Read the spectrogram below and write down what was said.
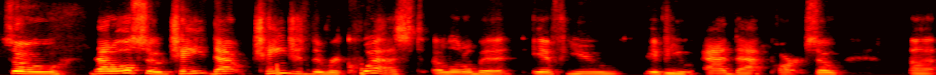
so that also change that changes the request a little bit if you if you add that part. So uh,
